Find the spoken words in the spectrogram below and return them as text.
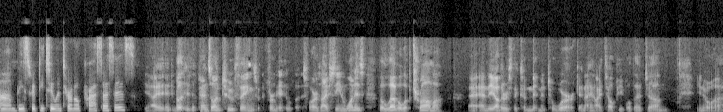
um, these 52 internal processes? Yeah, it, it really it depends on two things for me, as far as I've seen. One is the level of trauma, and the other is the commitment to work. And I, I tell people that um, you know uh,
